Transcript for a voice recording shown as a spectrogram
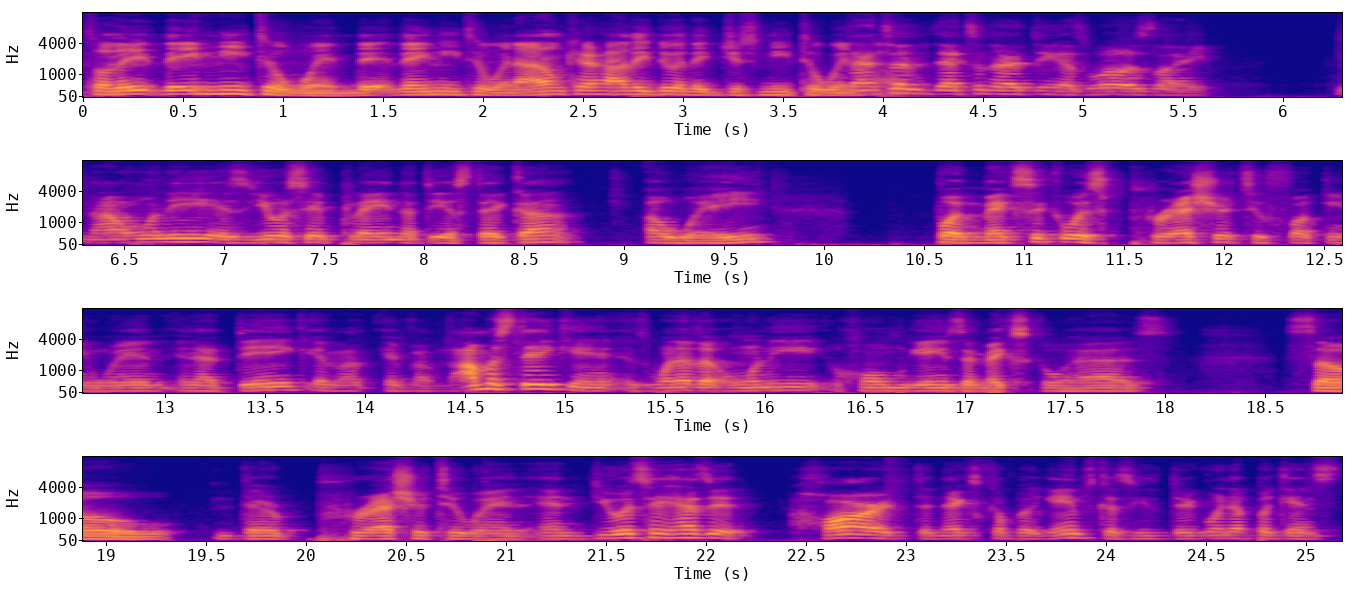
so they they need to win. They they need to win. I don't care how they do it. They just need to win. that's a, that's another thing as well. Is like not only is USA playing at the Azteca away, but Mexico is pressured to fucking win. And I think if I, if I'm not mistaken, it's one of the only home games that Mexico has. So they're pressured to win, and USA has it hard the next couple of games because they're going up against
